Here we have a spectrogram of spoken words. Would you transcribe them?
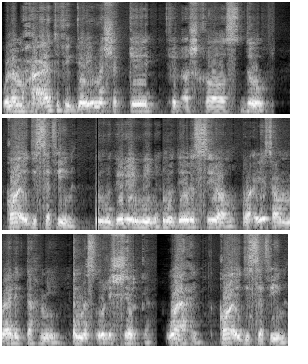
ولما حققت في الجريمة شكيت في الأشخاص دول. قائد السفينة مدير الميناء مدير الصيانة رئيس عمال التحميل المسؤول الشركة. واحد قائد السفينة.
